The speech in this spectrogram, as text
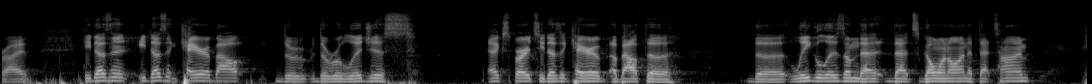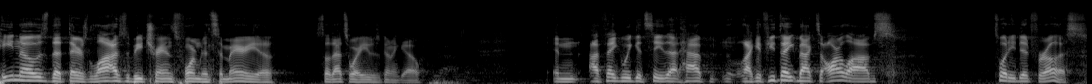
right? He doesn't, he doesn't care about the, the religious experts. He doesn't care about the, the legalism that, that's going on at that time. He knows that there's lives to be transformed in Samaria, so that's where he was going to go. And I think we could see that happen. Like if you think back to our lives, that's what he did for us.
